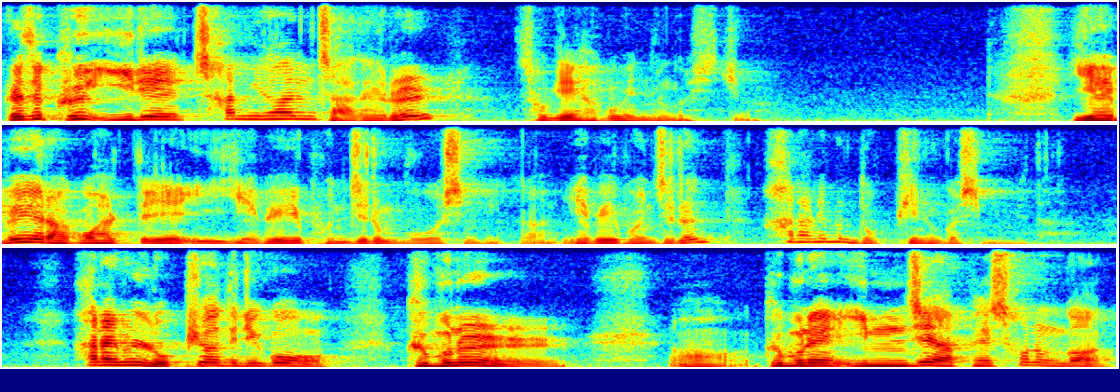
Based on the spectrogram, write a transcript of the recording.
그래서 그 일에 참여한 자들을 소개하고 있는 것이죠. 예배라고 할 때에 이 예배의 본질은 무엇입니까? 예배의 본질은 하나님을 높이는 것입니다. 하나님을 높여드리고 그분을 어, 그분의 임재 앞에 서는 것,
